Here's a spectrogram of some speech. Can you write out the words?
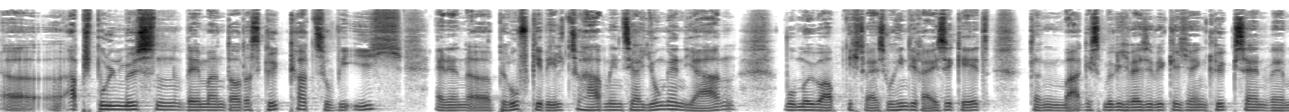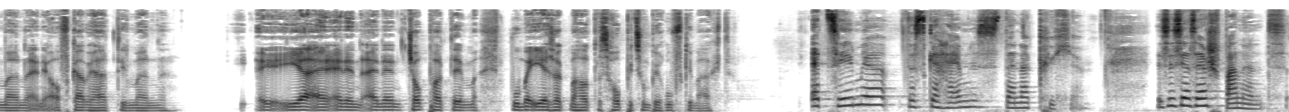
äh, abspulen müssen, wenn man da das Glück hat, so wie ich, einen äh, Beruf gewählt zu haben in sehr jungen Jahren, wo man überhaupt nicht weiß, wohin die Reise geht, dann mag es möglicherweise wirklich ein Glück sein, wenn man eine Aufgabe hat, die man eher einen, einen Job hat, wo man eher sagt, man hat das Hobby zum Beruf gemacht. Erzähl mir das Geheimnis deiner Küche. Es ist ja sehr spannend.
